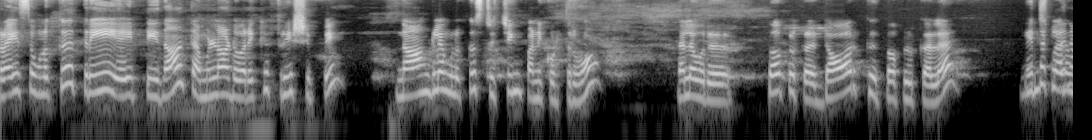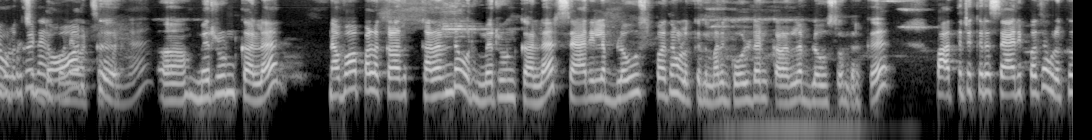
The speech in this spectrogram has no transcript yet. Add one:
ப்ரைஸ் உங்களுக்கு த்ரீ எயிட்டி தான் தமிழ்நாடு வரைக்கும் ஃப்ரீ ஷிப்பிங் நாங்களே உங்களுக்கு ஸ்டிச்சிங் பண்ணி கொடுத்துருவோம். நல்ல ஒரு purple colour dark purple colour இந்த கலர் உங்களுக்கு டார்க் மெரூன் கலர் நவாப்பழ கலர் கலர்ந்த ஒரு மெரூன் கலர் சாரியில் ப்ளவுஸ் பார்த்தா உங்களுக்கு இந்த மாதிரி கோல்டன் கலரில் ப்ளவுஸ் வந்திருக்கு. பார்த்துட்டு இருக்கிற saree பார்த்தா உங்களுக்கு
